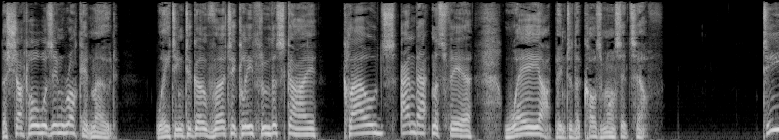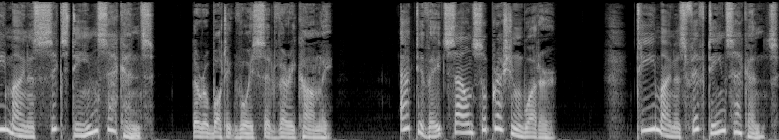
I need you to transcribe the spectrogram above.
The shuttle was in rocket mode, waiting to go vertically through the sky, clouds, and atmosphere, way up into the cosmos itself. T minus 16 seconds, the robotic voice said very calmly. Activate sound suppression water. T minus 15 seconds.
